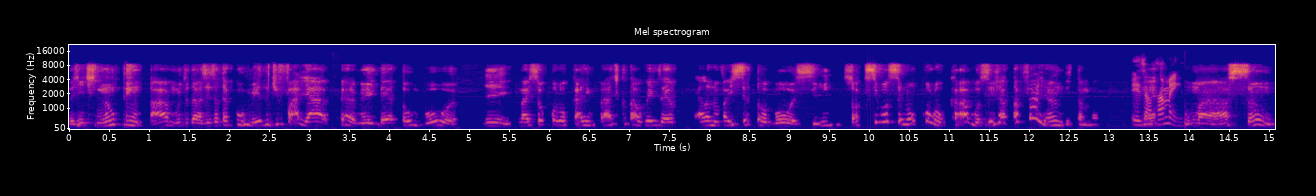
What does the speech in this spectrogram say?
a gente não tentar, muitas das vezes, até por medo de falhar. Pera, minha ideia é tão boa, e, mas se eu colocar ela em prática, talvez é, ela não vai ser tão boa assim. Só que se você não colocar, você já está falhando também. Né? Exatamente. Né? Uma ação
